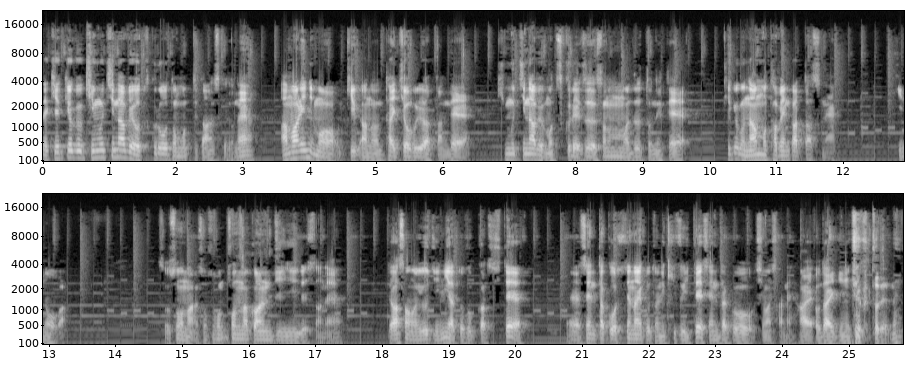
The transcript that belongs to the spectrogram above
で、結局、キムチ鍋を作ろうと思ってたんですけどね。あまりにもき、あの、体調不良だったんで、キムチ鍋も作れず、そのままずっと寝て、結局何も食べんかったっすね。昨日は。そう、そうなんですそ。そんな感じでしたね。で、朝の4時にやっと復活して、えー、洗濯をしてないことに気づいて洗濯をしましたね。はい。お大事にということでね。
